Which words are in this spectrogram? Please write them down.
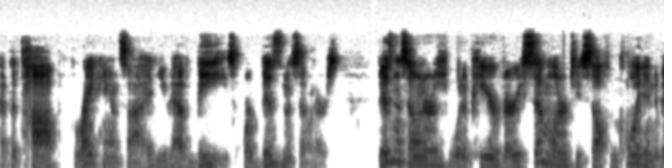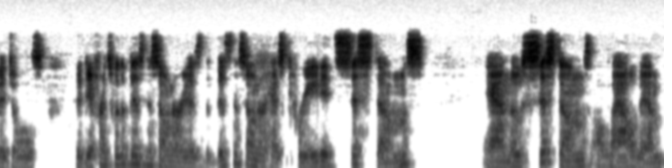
at the top right hand side, you have Bs or business owners. Business owners would appear very similar to self employed individuals. The difference with a business owner is the business owner has created systems, and those systems allow them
